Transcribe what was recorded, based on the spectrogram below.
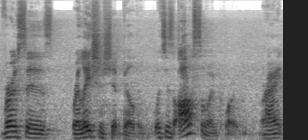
versus relationship building, which is also important, right?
